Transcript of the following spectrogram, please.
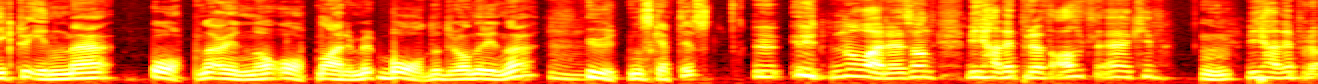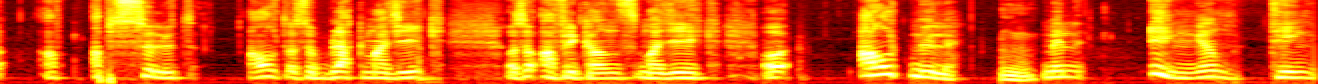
gikk du inn med åpne øyne og åpne armer, både du og Andrine, uten skeptisk? Uten å være sånn Vi hadde prøvd alt, Kim. Kim. Vi hadde prøvd absolutt alt. Også black magic, også afrikansk magikk, og alt mulig. Men ingenting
